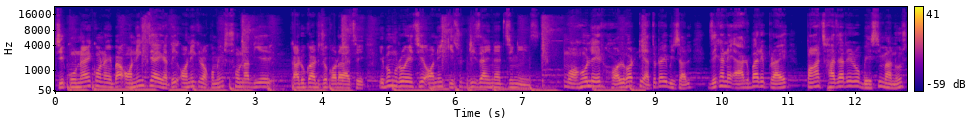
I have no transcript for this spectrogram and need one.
যে কোনায় কোনায় বা অনেক জায়গাতেই অনেক রকমের সোনা দিয়ে কারুকার্য করা আছে এবং রয়েছে অনেক কিছু ডিজাইনার জিনিস। মহলের হলঘরটি এতটাই বিশাল যেখানে একবারে প্রায় পাঁচ হাজারেরও বেশি মানুষ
